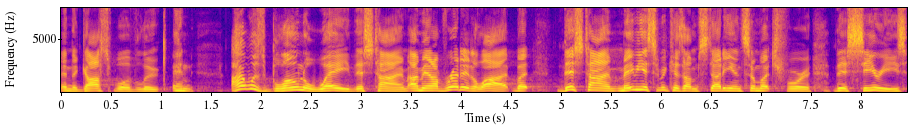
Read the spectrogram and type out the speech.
and the Gospel of Luke. And I was blown away this time. I mean, I've read it a lot, but this time, maybe it's because I'm studying so much for this series,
